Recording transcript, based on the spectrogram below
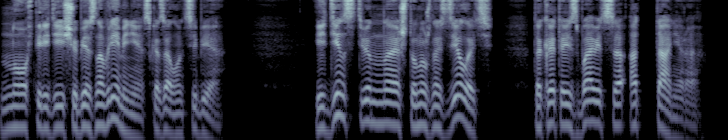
«Но впереди еще бездна времени», — сказал он себе. «Единственное, что нужно сделать, так это избавиться от Танера».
